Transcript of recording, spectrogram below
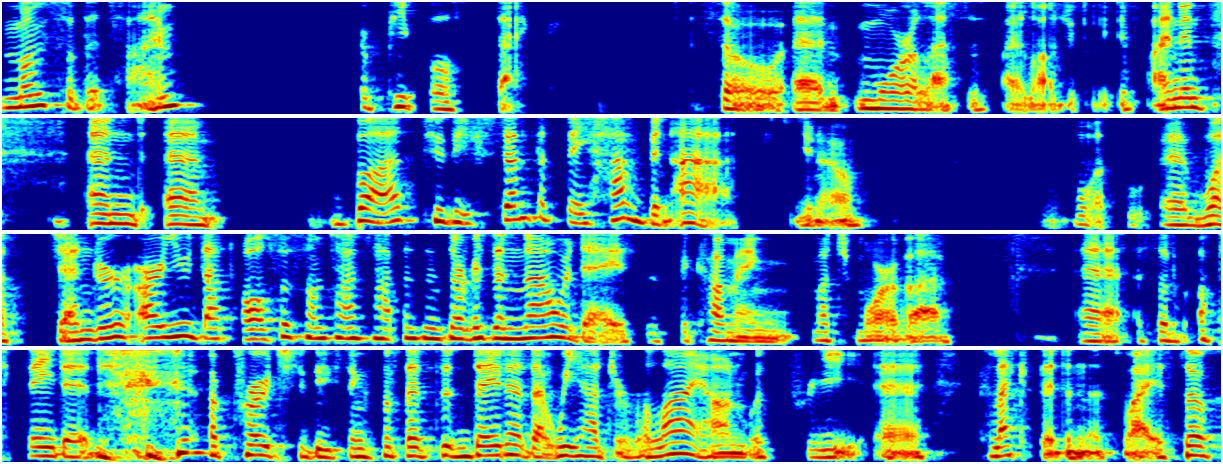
most of the time, are people's sex. So um, more or less is biologically defined, and and um, but to the extent that they have been asked, you know, what uh, what gender are you? That also sometimes happens in surveys, and nowadays it's becoming much more of a, a sort of updated approach to these things. But that the data that we had to rely on was pre-collected uh, in this way. So,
